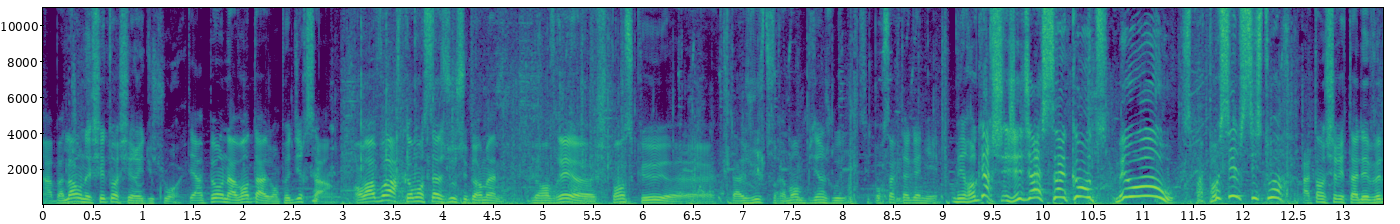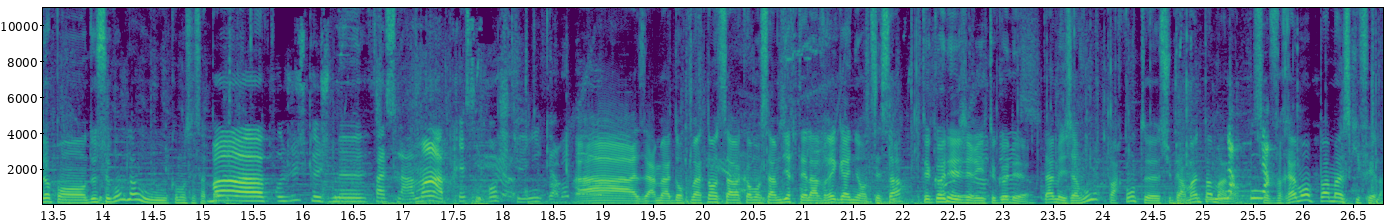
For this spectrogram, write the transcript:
Ah bah là on est chez toi chérie du coup. T'es un peu en avantage, on peut dire ça. hein. On va voir comment ça se joue Superman. Mais en vrai, euh, je pense que euh, t'as juste vraiment bien joué. C'est pour ça que t'as gagné. Mais regarde, j'ai j'ai déjà 50 Mais oh C'est pas possible cette histoire Attends chérie, t'as level up en deux secondes là ou comment ça s'appelle? Bah, faut juste que je me fasse la main. Après, c'est bon, je te nique. hein. Ah, Zama, donc maintenant ça va commencer à me dire t'es la vraie gagnante, c'est ça? Je te connais, chérie, je te connais. hein. Putain, mais j'avoue, par contre, euh, Superman, pas mal. hein. C'est vraiment pas mal ce qu'il fait là.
